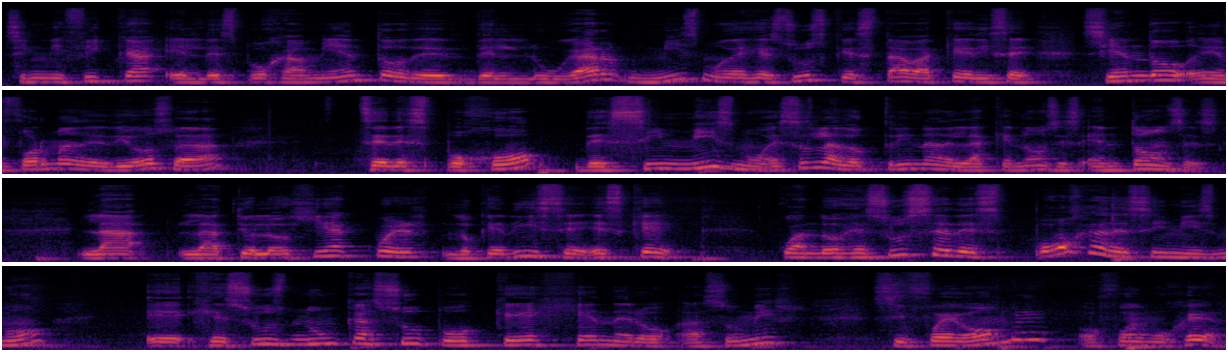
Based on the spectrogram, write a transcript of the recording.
significa el despojamiento del lugar mismo de Jesús que estaba, que dice, siendo en forma de Dios, ¿verdad? Se despojó de sí mismo. Esa es la doctrina de la kenosis. Entonces, la, la teología queer lo que dice es que cuando Jesús se despoja de sí mismo, eh, Jesús nunca supo qué género asumir, si fue hombre o fue mujer.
